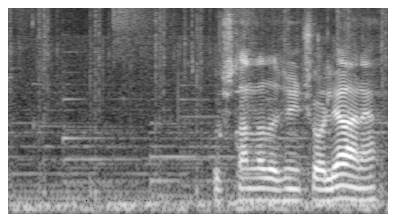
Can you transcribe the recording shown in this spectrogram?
custa nada a gente olhar, né?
